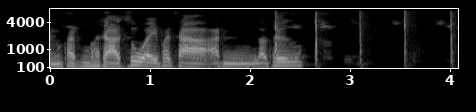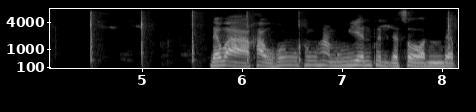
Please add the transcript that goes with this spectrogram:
มภาภาษาสวยภาษาอันเราถึงแต่ว่าเข้าห้องห้องหามโรงเรียนเพิ่นก็สอนแบบ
